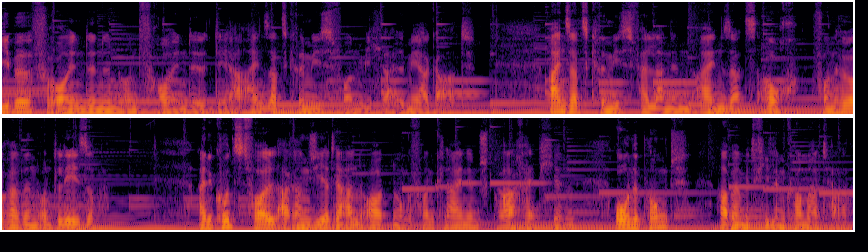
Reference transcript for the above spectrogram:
Liebe Freundinnen und Freunde der Einsatzkrimis von Michael Meergard. Einsatzkrimis verlangen Einsatz auch von Hörerinnen und Leser. Eine kunstvoll arrangierte Anordnung von kleinen Sprachhäppchen, ohne Punkt, aber mit vielen Kommata.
